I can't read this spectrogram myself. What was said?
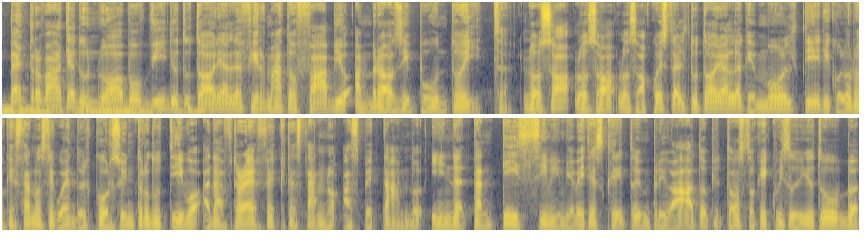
bentrovati ad un nuovo video tutorial firmato fabioambrosi.it. Lo so, lo so, lo so, questo è il tutorial che molti di coloro che stanno seguendo il corso introduttivo ad After Effects stanno aspettando. In tantissimi mi avete scritto in privato piuttosto che qui su YouTube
